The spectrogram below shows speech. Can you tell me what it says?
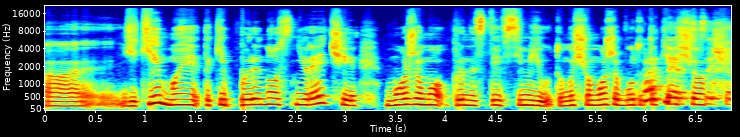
е, які ми такі переносні речі можемо принести в сім'ю. Тому що може бути таке, що що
